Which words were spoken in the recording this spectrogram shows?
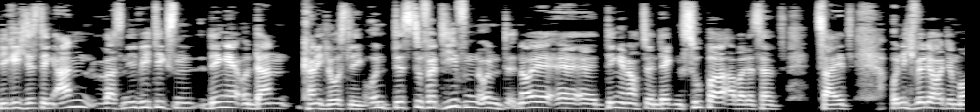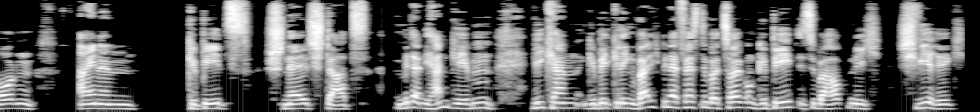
wie kriege ich das Ding an, was sind die wichtigsten Dinge und dann kann ich loslegen. Und das zu vertiefen und neue äh, äh, Dinge noch zu entdecken, super, aber das hat Zeit. Und ich will dir heute Morgen einen Gebetsschnellstart mit an die Hand geben. Wie kann Gebet gelingen? Weil ich bin der festen Überzeugung, Gebet ist überhaupt nicht schwierig.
